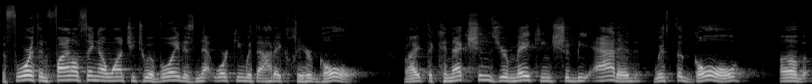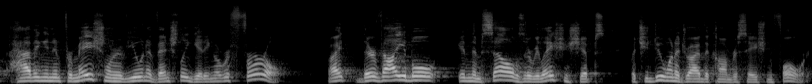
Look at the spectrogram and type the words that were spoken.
The fourth and final thing I want you to avoid is networking without a clear goal, right? The connections you're making should be added with the goal of having an informational interview and eventually getting a referral, right? They're valuable in themselves, their relationships, but you do want to drive the conversation forward.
